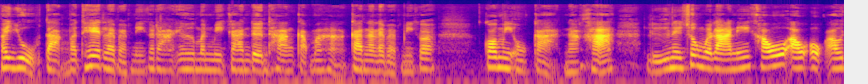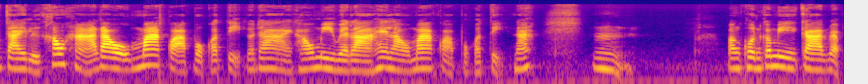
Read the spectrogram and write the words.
ไปอยู่ต่างประเทศอะไรแบบนี้ก็ได้ เออ มันมีการเดินทางกลับมาหากันอะไรแบบนี้ก็ ก็มีโอกาสนะคะ หรือในช่วงเวลานี้เขาเอาอกเอาใจหรือเข้าหาเรามากกว่าปกติก็ได้ เขามีเวลาให้เรามากกว่าปกตินะ อืม บางคนก็มีการแบบ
